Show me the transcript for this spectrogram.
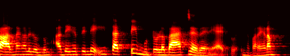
കാരണങ്ങളിലൊന്നും അദ്ദേഹത്തിന്റെ ഈ തട്ടിമുട്ടുള്ള ബാറ്റ് തന്നെയായിരുന്നു എന്ന് പറയണം.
